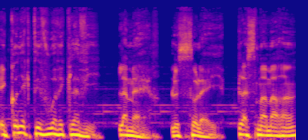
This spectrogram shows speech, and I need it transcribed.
et connectez-vous avec la vie, la mer, le soleil, plasma marin,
